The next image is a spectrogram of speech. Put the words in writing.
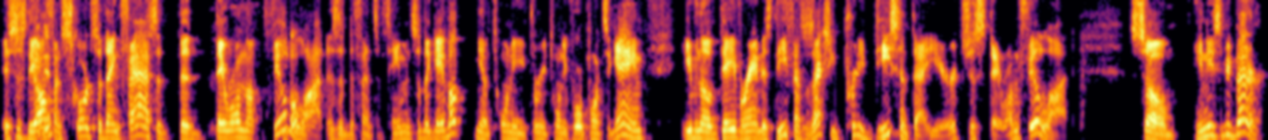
It's just the They did. offense scored so dang fast that, that they were on the field a lot as a defensive team. And so they gave up, you know, 23, 24 points a game, even though Dave Aranda's defense was actually pretty decent that year. It's just they were on the field a lot. So he needs to be better,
